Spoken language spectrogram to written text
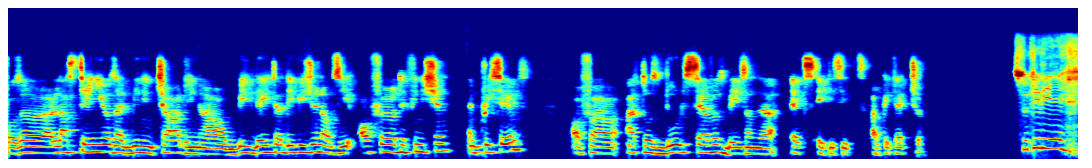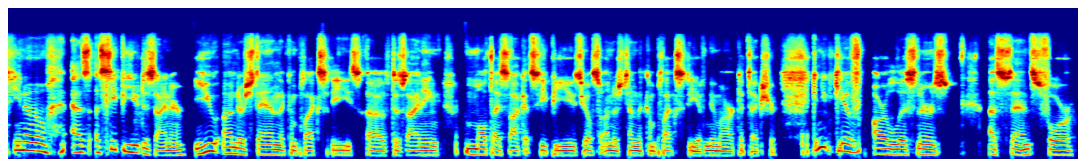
For the last 10 years, I've been in charge in our big data division of the offer definition and pre-sales of our Atos Bull servers based on the x86 architecture. So, Didier, you know, as a CPU designer, you understand the complexities of designing multi socket CPUs. You also understand the complexity of NUMA architecture. Can you give our listeners a sense for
